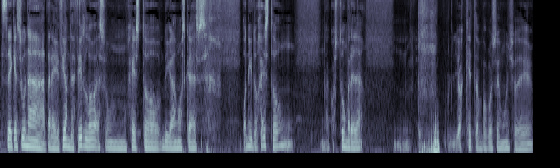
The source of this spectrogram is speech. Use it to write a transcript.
Sé que es una tradición decirlo, es un gesto, digamos que es bonito gesto, una costumbre ya. Yo es que tampoco sé mucho de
